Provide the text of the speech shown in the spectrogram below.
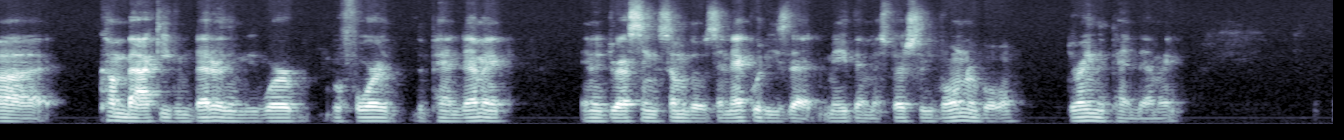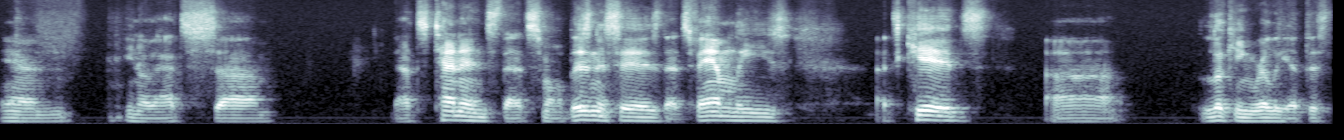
uh, come back even better than we were before the pandemic? in addressing some of those inequities that made them especially vulnerable during the pandemic. And you know that's um, that's tenants, that's small businesses, that's families, that's kids, uh, looking really at this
